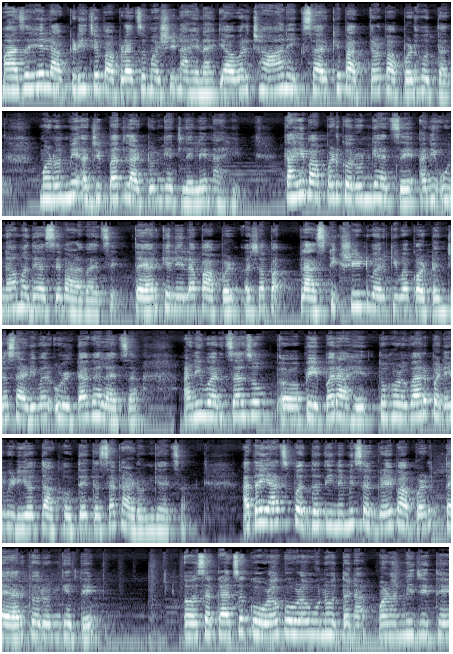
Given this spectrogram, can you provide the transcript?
माझं हे लाकडीचे पापडाचं मशीन आहे ना यावर छान एकसारखे पातळ पापड होतात. म्हणून मी अजिबात लाटून घेतलेले नाही. काही पापड करून घ्यायचे आणि उन्हामध्ये असे वाळवायचे. तयार केलेला पापड अशा पा प्लास्टिक शीटवर किंवा कॉटनच्या साडीवर उलटा घालायचा आणि वरचा जो पेपर आहे तो हळुवारपणे व्हिडिओत दाखवते तसा काढून घ्यायचा. आता याच पद्धतीने मी सगळे पापड तयार करून घेते. सकाळचं कोवळं कोवळं ऊन होतं ना म्हणून मी जिथे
